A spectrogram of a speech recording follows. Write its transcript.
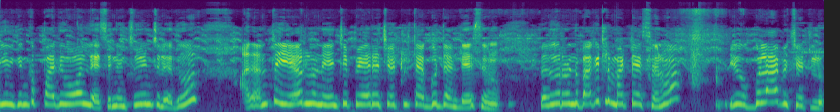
దీనికి ఇంకా పది బౌల్ వేసి నేను చూపించలేదు. అదంతా ఏర్లు నేను చెప్పి వేరే చెట్లు తగ్గుద్దని వేసాను పెద్దగా రెండు బకెట్లు మట్టేసాను. ఇవి గులాబీ చెట్లు.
